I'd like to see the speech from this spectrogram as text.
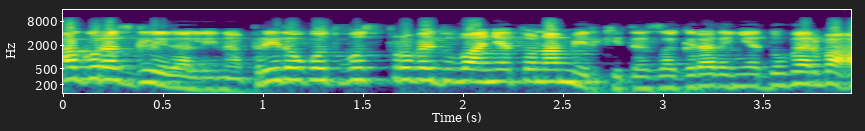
а го разгледали напредокот во спроведувањето на мерките за градење доверба.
